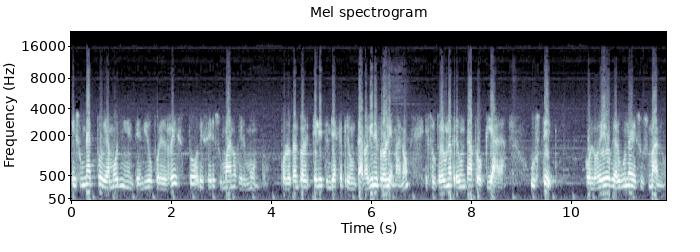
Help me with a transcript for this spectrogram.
Es un acto de amor inentendido por el resto de seres humanos del mundo. Por lo tanto, ¿qué le tendrías que preguntar? No viene el problema, ¿no? Estructurar una pregunta apropiada. Usted, con los dedos de alguna de sus manos,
